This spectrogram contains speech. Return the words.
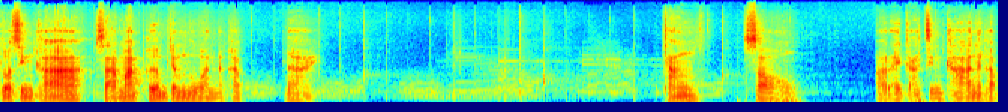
ตัวสินค้าสามารถเพิ่มจำนวนนะครับได้ ทั้ง2รายการสินค้านะครับ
